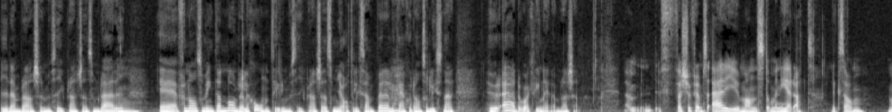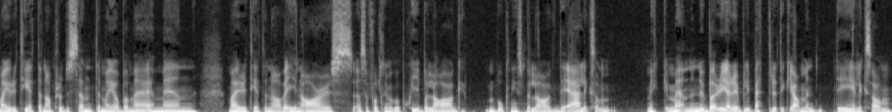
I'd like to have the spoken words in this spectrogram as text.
i den branschen, musikbranschen som du är i. Mm. Eh, för någon som inte har någon relation till musikbranschen, som jag till exempel, eller mm. kanske de som lyssnar. Hur är det att vara kvinna i den branschen? Um, först och främst är det ju mansdominerat. Liksom, majoriteten av producenter man jobbar med är män. Majoriteten av A&Rs, alltså folk som jobbar på skivbolag, bokningsbolag. Det är liksom mycket män. Nu börjar det bli bättre tycker jag men det är liksom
